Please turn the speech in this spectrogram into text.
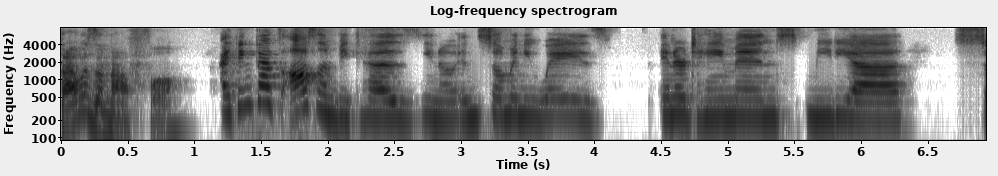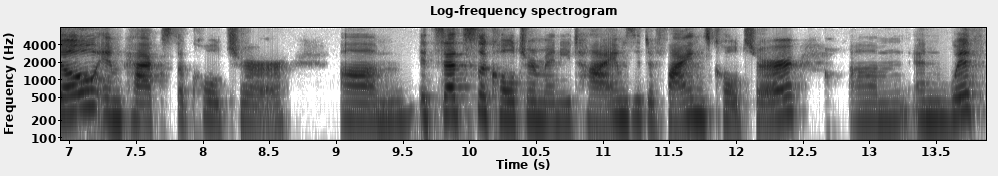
That was a mouthful. I think that's awesome because, you know, in so many ways, entertainment, media so impacts the culture. Um, it sets the culture many times, it defines culture. Um, and with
